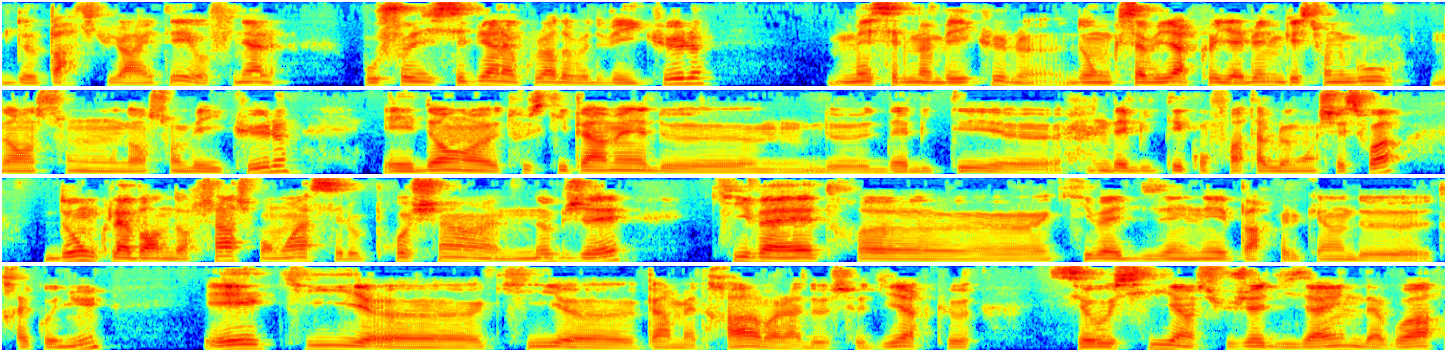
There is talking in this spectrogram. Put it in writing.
de particularité. Au final, vous choisissez bien la couleur de votre véhicule, mais c'est le même véhicule. Donc ça veut dire qu'il y a bien une question de goût dans son, dans son véhicule et dans euh, tout ce qui permet de, d'habiter, euh, d'habiter confortablement chez soi. Donc la borne de recharge, pour moi, c'est le prochain objet qui va être, qui va être designé par quelqu'un de très connu et qui, qui permettra voilà, de se dire que c'est aussi un sujet design d'avoir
